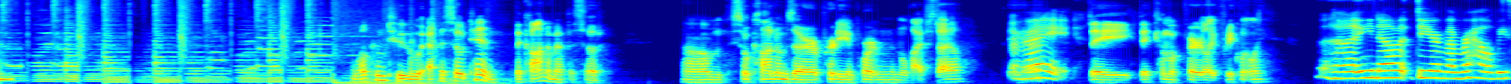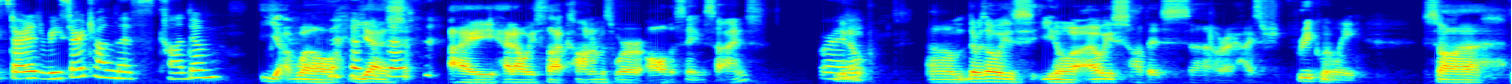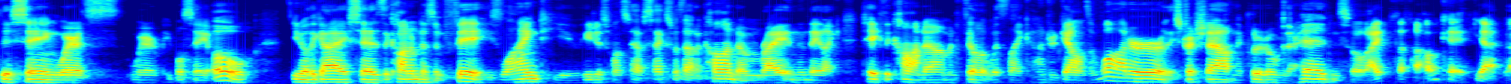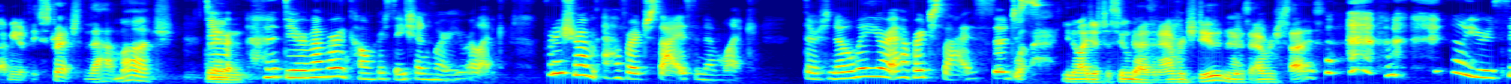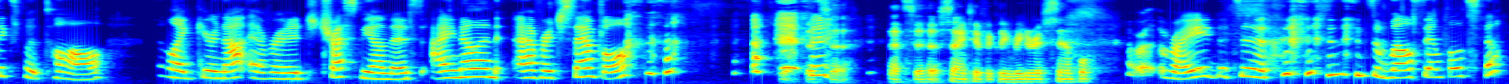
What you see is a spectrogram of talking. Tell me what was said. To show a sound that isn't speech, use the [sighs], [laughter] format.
Welcome to episode 10, the condom episode. Um, so condoms are pretty important in the lifestyle. They, uh, Right. they they come up fairly frequently. Uh, you know, do you remember how we started research on this condom? Yeah, well, [laughs] yes. I had always thought condoms were all the same size. Right. You know, um, there was always, you know, I always saw this, uh, or I frequently saw this saying where it's where people say, "Oh, you know, the guy says the condom doesn't fit. He's lying to you. He just wants to have sex without a condom, right?" And then they like take the condom and fill it with like 100 gallons of water, or they stretch it out and they put it over their head. And so I thought, okay, yeah. I mean, if they stretch that much, do, you, then [laughs] do you remember a conversation where you were like, pretty sure I'm average size? And I'm like, there's no way you're average size. So well, just, [laughs] you know, I just assumed I was an average dude and I was average size. [laughs] oh, you're six foot tall. Like, you're not average. Trust me on this. I know an average sample. Yeah, [laughs] that's a that's a scientifically rigorous sample. right? It's a it's a well sampled sample.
